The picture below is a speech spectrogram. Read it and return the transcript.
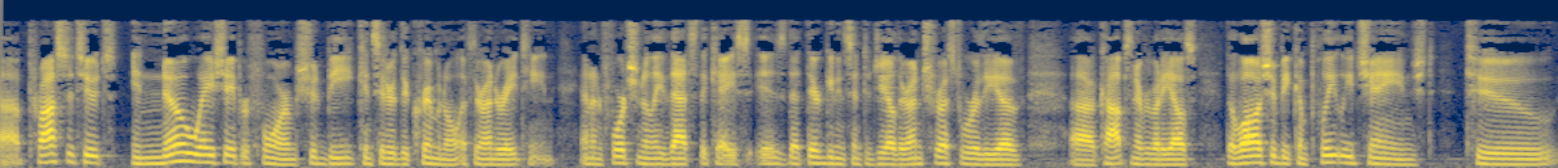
uh, prostitutes in no way, shape, or form should be considered the criminal if they're under 18. And unfortunately, that's the case. Is that they're getting sent to jail. They're untrustworthy of uh, cops and everybody else. The laws should be completely changed to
